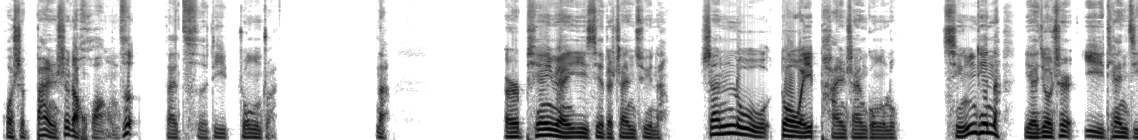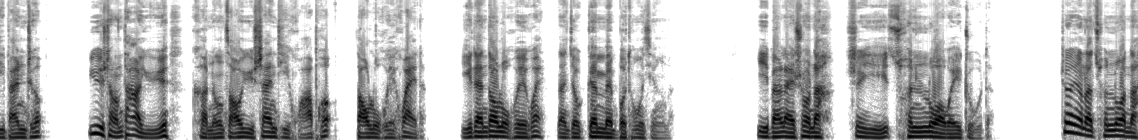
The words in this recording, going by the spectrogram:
或是办事的幌子，在此地中转。那而偏远一些的山区呢，山路多为盘山公路。晴天呢，也就是一天几班车；遇上大雨，可能遭遇山体滑坡，道路会坏的。一旦道路毁坏，那就根本不通行了。一般来说呢，是以村落为主的。这样的村落呢，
